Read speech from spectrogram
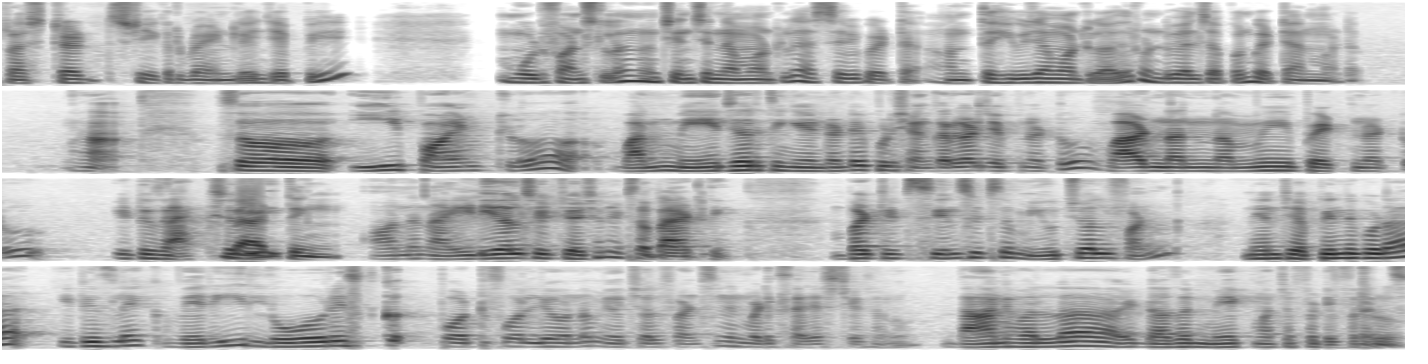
trusted sticker blindly అని చెప్పి మూడు ఫండ్స్లో నేను చిన్న చిన్న అమౌంట్లో ఎస్ఐపి పెట్టా. అంత హ్యూజ్ అమౌంట్ కాదు. రెండు వేలు చెప్పని పెట్టా అనమాట సో ఈ పాయింట్లో వన్ మేజర్ థింగ్ ఏంటంటే ఇప్పుడు శంకర్ గారు చెప్పినట్టు వాడు నన్ను నమ్మి పెట్టినట్టు it is bad actually thing on an ideal situation it's a bad thing but it since it's a mutual fund నేను చెప్పింది కూడా it is like very low risk portfolio ఉన్న మ్యూచువల్ ఫండ్స్ నేను వాడికి సజెస్ట్ చేశాను. దానివల్ల it doesn't make much of a difference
